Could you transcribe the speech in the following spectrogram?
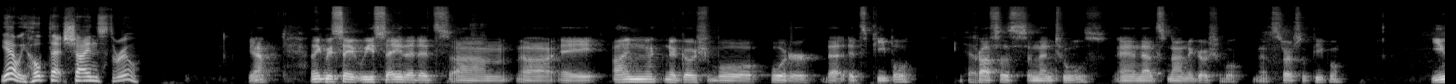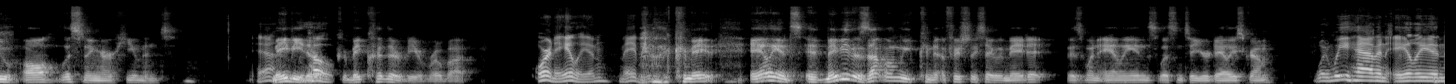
yeah, we hope that shines through. Yeah, I think we say we say that it's um, uh, a unnegotiable order that it's people, yep. process, and then tools, and that's non-negotiable. That starts with people. You all listening are humans. Yeah, maybe there could, could there be a robot or an alien? Maybe aliens. Eh, maybe is that when we can officially say we made it? Is when aliens listen to your daily scrum when we have an alien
